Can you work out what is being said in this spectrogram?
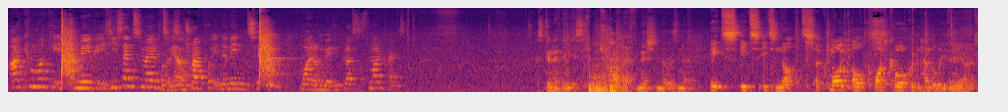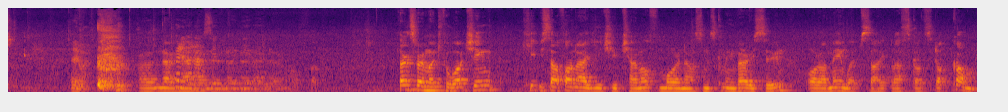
I can work it into movie. If you send some over What to me, is I'll try putting them into mine on Movie Plus. It's my microphones. It's gonna be It's high definition though, isn't it? It's it's it's not. A, my old quad core couldn't handle these Yeah. videos. Anyway, Uh, no, no, no, no, no, no, no, no, no. Oh, fuck. Thanks very much for watching. Keep yourself on our YouTube channel for more announcements coming very soon, or our main website, glassgods.com.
